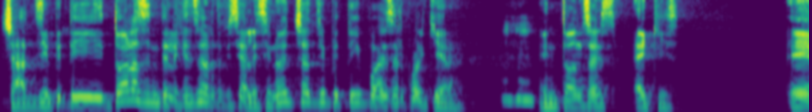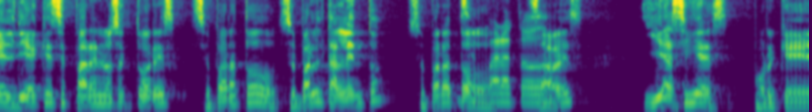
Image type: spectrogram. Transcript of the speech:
ChatGPT todas las inteligencias artificiales. Si no es ChatGPT, puede ser cualquiera. Entonces, X. El día que se paren los sectores, se para todo. Se para el talento, se para todo. para todo. ¿Sabes? Y así es, porque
